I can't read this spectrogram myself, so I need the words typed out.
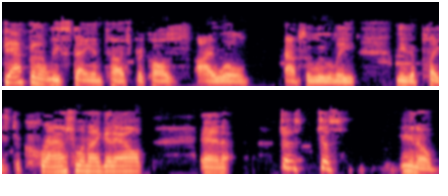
definitely stay in touch because I will absolutely need a place to crash when I get out. And just, just, you know,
